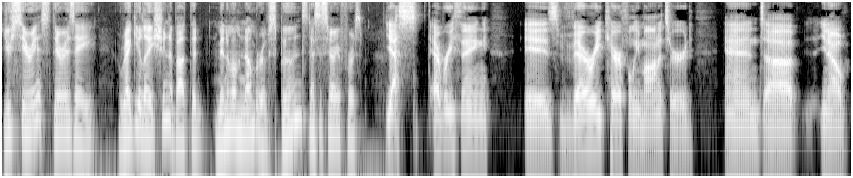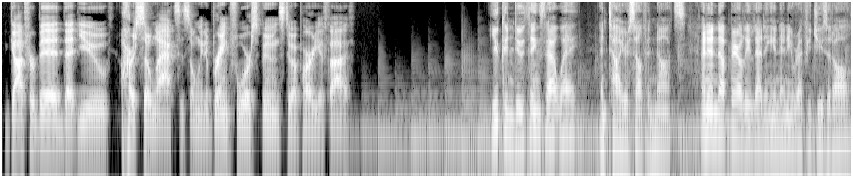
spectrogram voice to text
you're serious? There is a regulation about the minimum number of spoons necessary for. Yes, everything is very carefully monitored, and uh, you know, God forbid that you are so lax as only to bring four spoons to a party of five. You can do things that way and tie yourself in knots and end up barely letting in any refugees at all.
